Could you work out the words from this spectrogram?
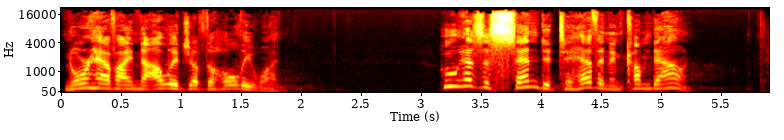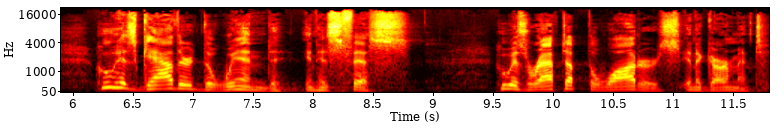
nor have I knowledge of the Holy One. Who has ascended to heaven and come down? Who has gathered the wind in his fists? who has wrapped up the waters in a garment,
